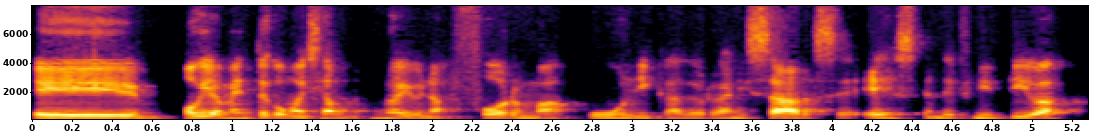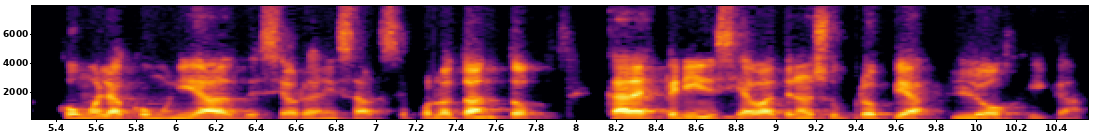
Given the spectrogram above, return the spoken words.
Eh, obviamente, como decíamos, no hay una forma única de organizarse, es en definitiva cómo la comunidad desea organizarse. Por lo tanto, cada experiencia va a tener su propia lógica.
